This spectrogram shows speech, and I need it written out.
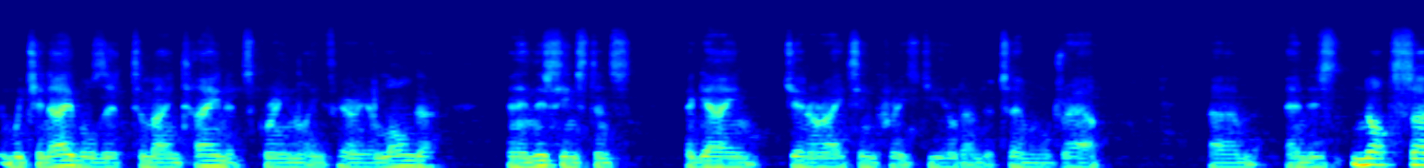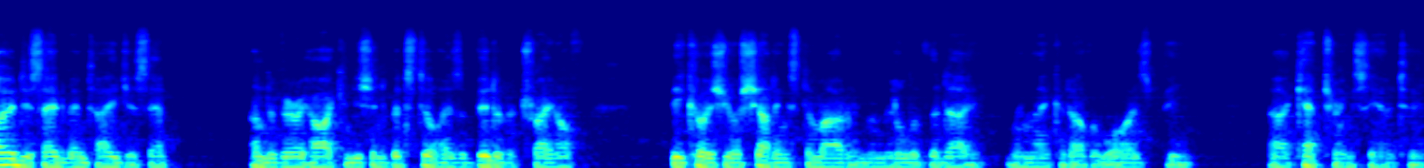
which enables it to maintain its green leaf area longer. And in this instance, again, generates increased yield under terminal drought um, and is not so disadvantageous at under very high conditions, but still has a bit of a trade-off because you're shutting stomata in the middle of the day when they could otherwise be uh, capturing CO2.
